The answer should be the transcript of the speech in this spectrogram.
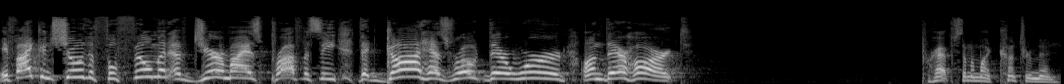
if I can show the fulfillment of Jeremiah's prophecy that God has wrote their word on their heart, perhaps some of my countrymen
